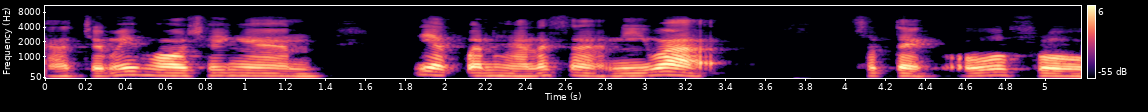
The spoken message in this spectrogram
อาจจะไม่พอใช้งาน เรียกปัญหาลักษณะนี้ว่า stack overflow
